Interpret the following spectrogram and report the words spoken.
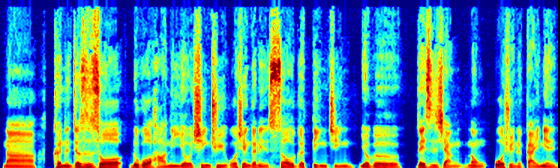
那可能就是说，如果好，你有兴趣，我先跟你收个定金，有个类似像那种斡旋的概念，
